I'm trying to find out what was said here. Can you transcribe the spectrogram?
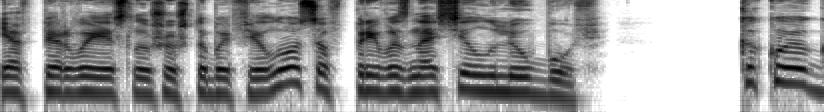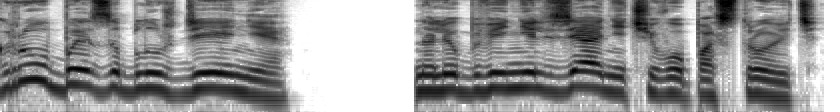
Я впервые слышу, чтобы философ превозносил любовь. Какое грубое заблуждение. На любви нельзя ничего построить.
